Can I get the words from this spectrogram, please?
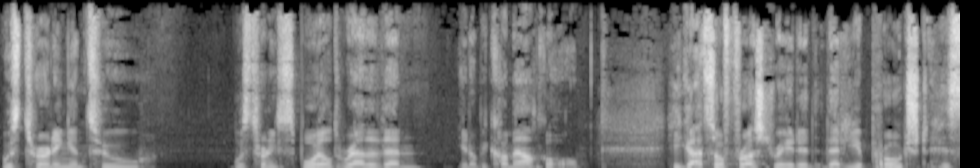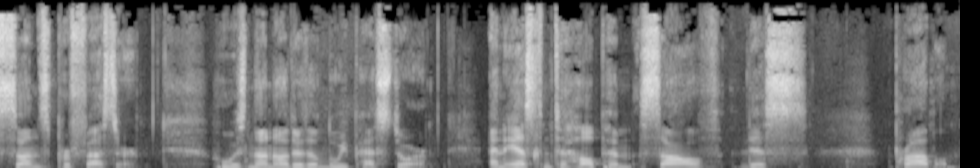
was turning into was turning spoiled rather than, you know, become alcohol. He got so frustrated that he approached his son's professor, who was none other than Louis Pasteur, and asked him to help him solve this problem.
